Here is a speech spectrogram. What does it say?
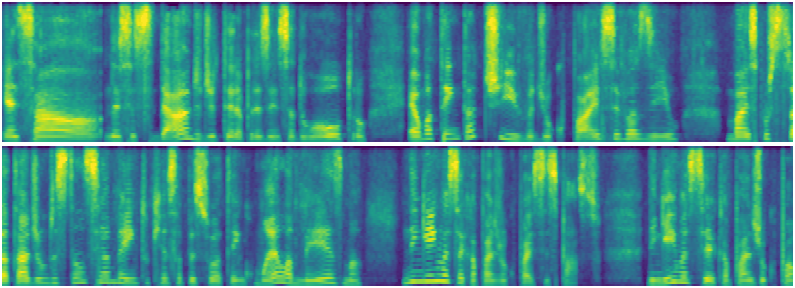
essa necessidade de ter a presença do outro é uma tentativa de ocupar esse vazio, mas por se tratar de um distanciamento que essa pessoa tem com ela mesma, ninguém vai ser capaz de ocupar esse espaço. Ninguém vai ser capaz de ocupar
